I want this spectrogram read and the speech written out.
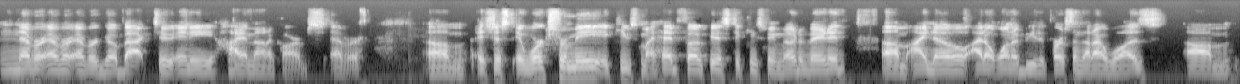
never ever ever go back to any high amount of carbs ever. Um, it's just it works for me. It keeps my head focused. It keeps me motivated. Um, I know I don't want to be the person that I was, um,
